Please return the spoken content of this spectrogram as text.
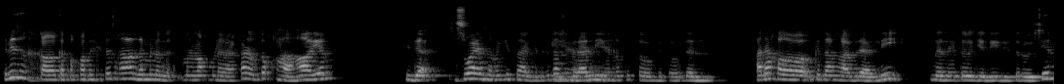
Tapi se Heeh. kalau kata konteks kita sekarang adalah menolak mendengarkan untuk hal-hal yang tidak sesuai sama kita gitu. Kita harus Iya berani iya. untuk itu gitu. Dan karena kalau kita nggak berani dan itu jadi diterusin,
